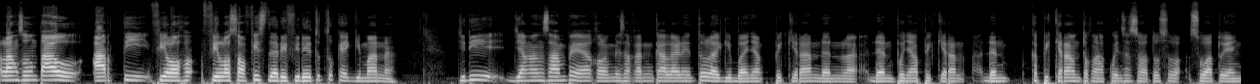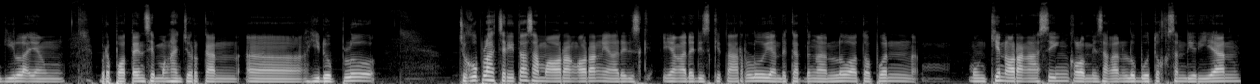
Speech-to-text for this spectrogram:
langsung tahu arti filosofis dari video itu tuh kayak gimana. Jadi jangan sampai ya kalau misalkan kalian itu lagi banyak pikiran dan dan punya pikiran dan kepikiran untuk ngelakuin sesuatu sesuatu yang gila yang berpotensi menghancurkan uh, hidup lu cukuplah cerita sama orang-orang yang ada di yang ada di sekitar lu yang dekat dengan lu ataupun mungkin orang asing kalau misalkan lu butuh kesendirian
